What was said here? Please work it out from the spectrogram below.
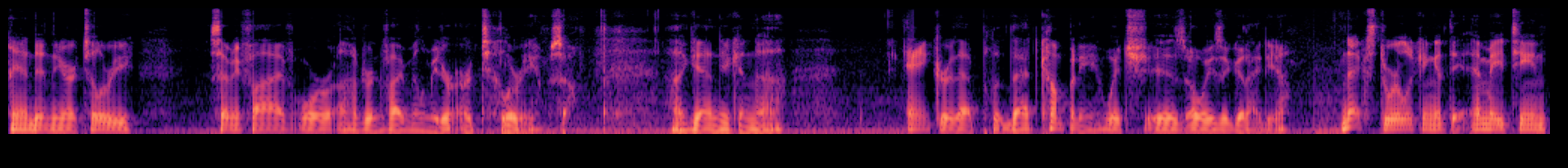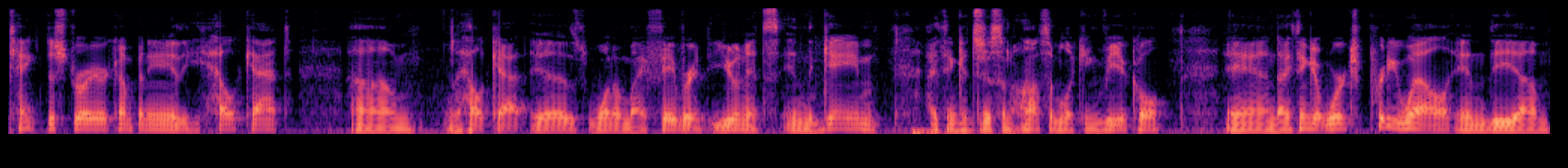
and in the artillery, 75 or 105 millimeter artillery. So again, you can uh, anchor that that company, which is always a good idea. Next, we're looking at the M18 tank destroyer company, the Hellcat. Um, the Hellcat is one of my favorite units in the game. I think it's just an awesome looking vehicle, and I think it works pretty well in the um,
